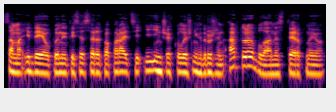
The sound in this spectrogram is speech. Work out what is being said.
Сама ідея опинитися серед папараці і інших колишніх дружин Артура була нестерпною.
